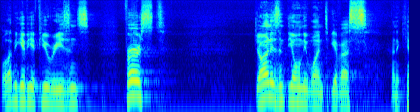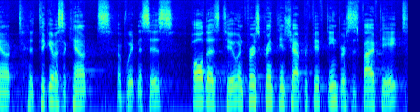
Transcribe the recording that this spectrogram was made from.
Well, let me give you a few reasons. First, John isn't the only one to give us an account to give us accounts of witnesses. Paul does too. In 1 Corinthians chapter 15, verses 5 to 8,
